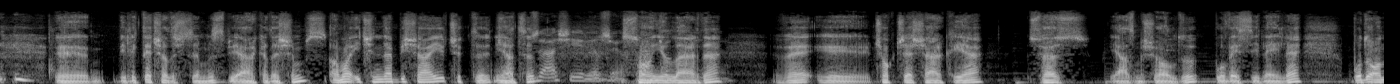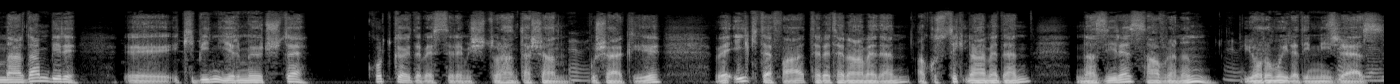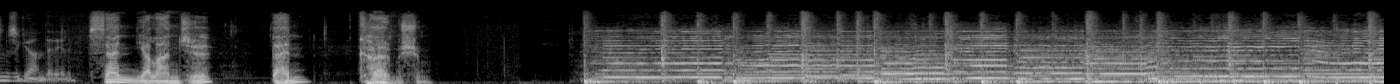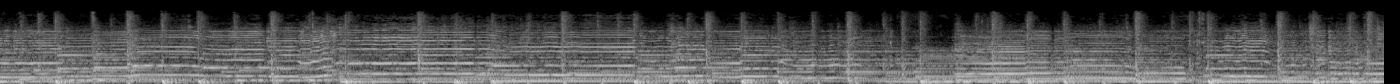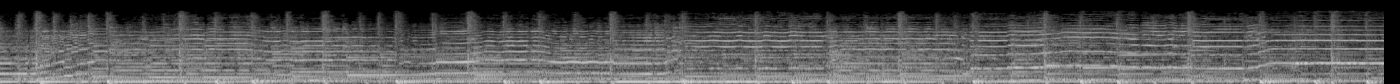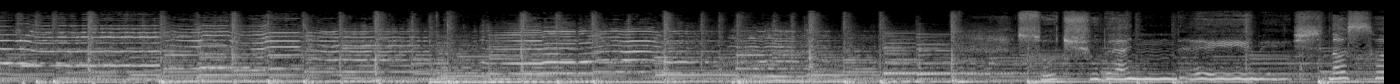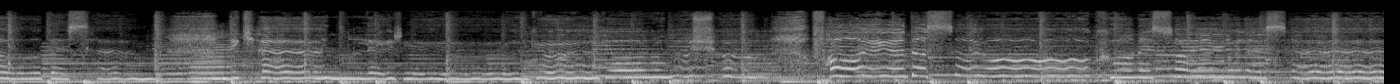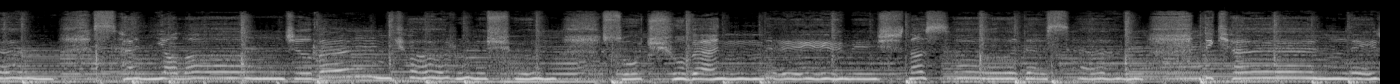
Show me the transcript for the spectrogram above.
e, birlikte çalıştığımız bir arkadaşımız. Ama içinden bir şair çıktı Nihat'ın Güzel şiir yazıyor. son Ben yıllarda ve e, çokça şarkıya söz yazmış oldu bu vesileyle. Bu da onlardan biri. E, 2023'te Kurtköy'de bestelemiş Turhan Taşan Evet. bu şarkıyı ve ilk defa TRT Name'den, akustik Name'den Nazire Savran'ın Evet. yorumuyla dinleyeceğiz. Sen yalancı, ben körmüşüm. Yalancı ben körmüşüm Suç bendeymiş nasıl desem Dikenleri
